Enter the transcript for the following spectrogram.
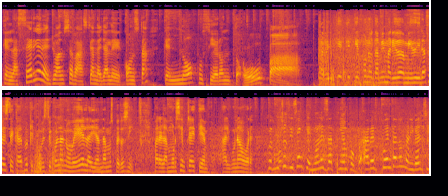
que en la serie de Joan Sebastián, a ella le consta que no pusieron todo. ¡Opa! A ver qué, qué tiempo nos da mi marido a mí de ir a festejar, porque como estoy con la novela y andamos, pero sí, para el amor siempre hay tiempo, alguna hora. Pues muchos dicen que no les da tiempo. A ver, cuéntanos, Maribel, si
